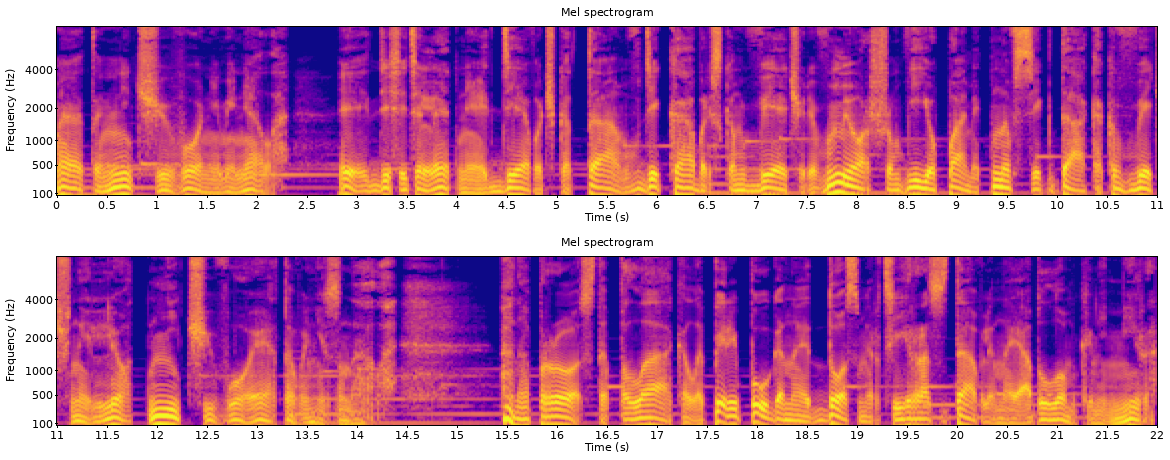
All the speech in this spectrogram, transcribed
Это ничего не меняло. И десятилетняя девочка там, в декабрьском вечере, вмерзшем в ее память навсегда, как в вечный лед, ничего этого не знала. Она просто плакала, перепуганная до смерти и раздавленная обломками мира,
